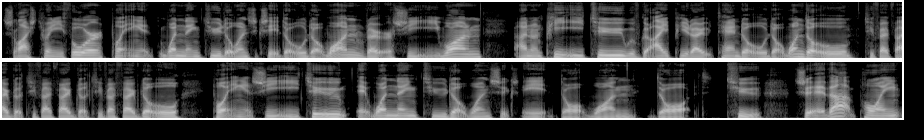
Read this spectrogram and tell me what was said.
slash 24 pointing at 192.168.0.1 router CE1 and on PE2, we've got IP route 10.0.1.0, 255.255.255.0, pointing at CE2 at 192.168.1.2. So at that point,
